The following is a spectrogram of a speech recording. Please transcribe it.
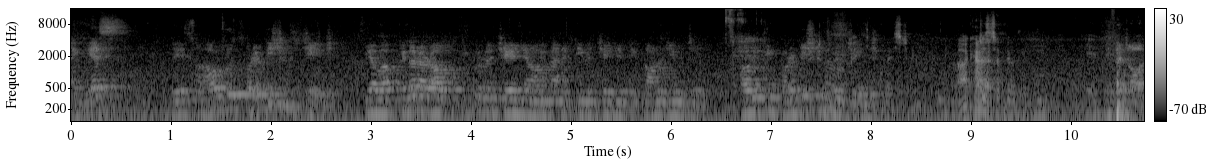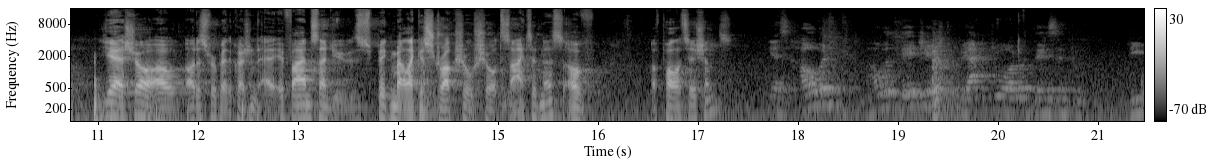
I guess, this. So how do politicians change? We have figured out how people will change, and how humanity will change, and technology will change. How do you think politicians will change? Okay. If at all. Yeah, sure. I'll, I'll just repeat the question. Uh, if I understand you speaking about like a structural short-sightedness of, of politicians? Yes. How will, how will they change to react to all of this and to lead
